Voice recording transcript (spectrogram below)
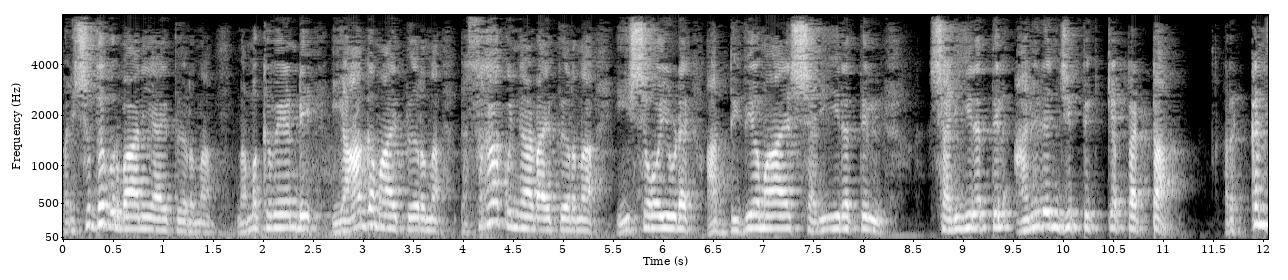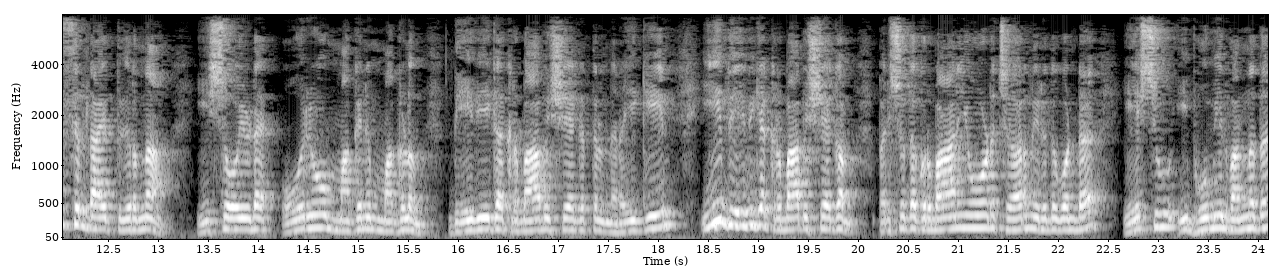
പരിശുദ്ധ കുർബാനയായി തീർന്ന നമുക്ക് വേണ്ടി യാഗമായി തീർന്ന പെസഹ കുഞ്ഞാടായി തീർന്ന ഈശോയുടെ ആ ദിവ്യമായ ശരീരത്തിൽ ശരീരത്തിൽ അനുരഞ്ജിപ്പിക്കപ്പെട്ട റിക്കൺസിൽഡായി തീർന്ന ഈശോയുടെ ഓരോ മകനും മകളും ദൈവിക കൃപാഭിഷേകത്തിൽ നിറയുകയും ഈ ദൈവിക കൃപാഭിഷേകം പരിശുദ്ധ കുർബാനയോട് ചേർന്നിരുന്നു കൊണ്ട് യേശു ഈ ഭൂമിയിൽ വന്നത്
